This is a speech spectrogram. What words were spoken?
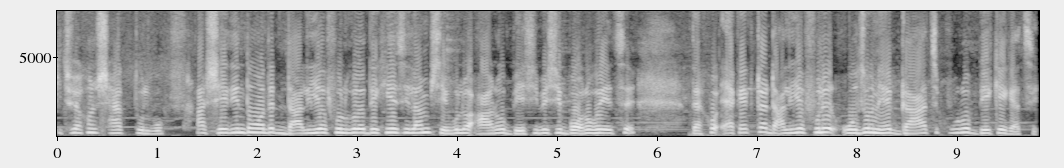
কিছু এখন শাক তুলবো। আর সেদিন তোমাদের ডালিয়া ফুলগুলো দেখিয়েছিলাম, সেগুলো আরও বেশি বেশি বড় হয়েছে। দেখো, এক একটা ডালিয়া ফুলের ওজনে গাছ পুরো বেঁকে গেছে।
